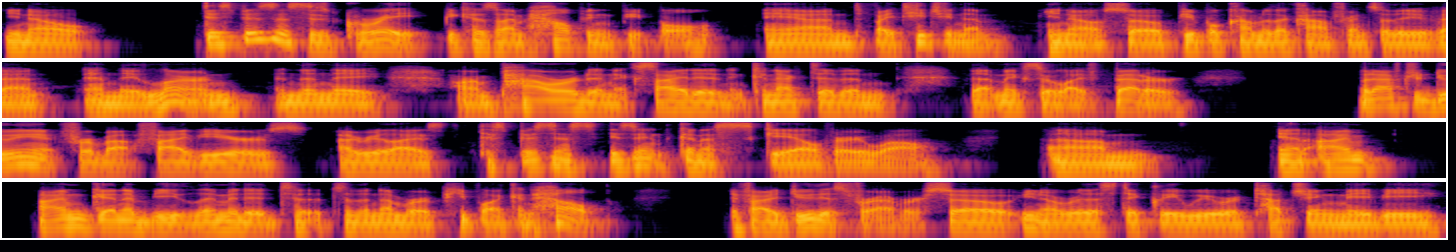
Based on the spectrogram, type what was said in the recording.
you know, this business is great because I'm helping people and by teaching them, you know, so people come to the conference or the event and they learn, and then they are empowered and excited and connected, and that makes their life better. But after doing it for about five years, I realized this business isn't going to scale very well, um, and I'm I'm going to be limited to to the number of people I can help if I do this forever. So you know, realistically, we were touching maybe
